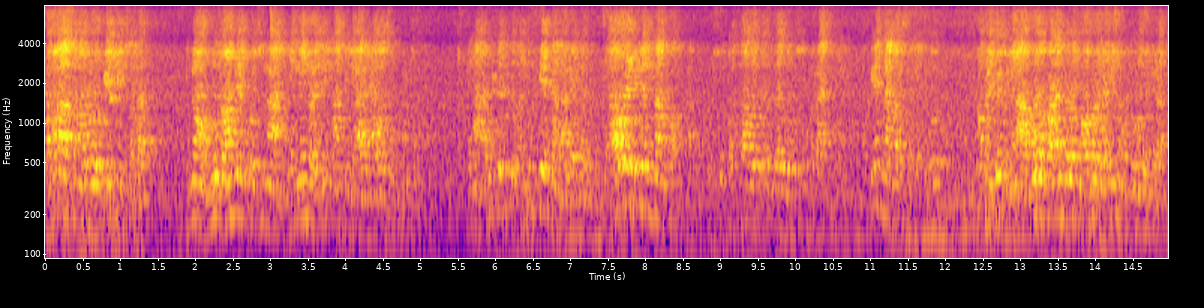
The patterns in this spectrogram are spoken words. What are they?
கமலஹாசன் அவர் ஒரு பேட்டியில் சொன்னார் இன்னும் நூறு ஆண்டுகள் போச்சுன்னா என்னையும் ரஜினிகாந்தையும் யாரும் ஞாபகம் வச்சுக்க ஏன்னா அடுத்தடுத்து வந்துட்டே இருக்காங்க அலைவர் மாதிரி யாரோ ரெண்டு பேர் இருந்தாங்க சூப்பர் ஸ்டார் இருந்தார் ஒரு சூப்பர் ஆக்டர் ஞாபகம் சரியா அப்படி பேர் ஏன்னா அவ்வளவு படங்களும் அவ்வளோ நடிகரும் வந்து கொண்டிருக்கிறார்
